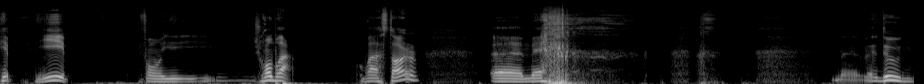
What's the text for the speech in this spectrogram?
hip, hip. Ils font. ils- je comprends. Je comprends. Euh, mais... mais. Dude.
